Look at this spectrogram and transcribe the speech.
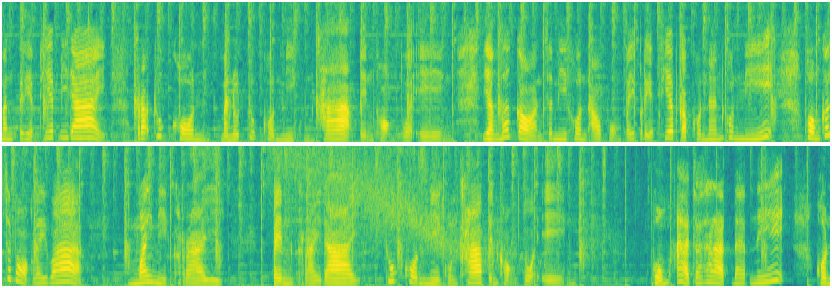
มันเปรียบเทียบไม่ได้ เพราะทุกคนมนุษย์ทุกคนมีคุณค่าเป็นของตัวเอง อย่างเมื่อก่อนจะมีคนเอาผมไปเปรียบเทียบกับคนนั้นคนนี้ ผมก็จะบอกเลยว่า ไม่มีใคร เป็นใครได้ ทุกคนมีคุณค่าเป็นของตัวเอง ผมอาจจะถนัดแบบนี้ คน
